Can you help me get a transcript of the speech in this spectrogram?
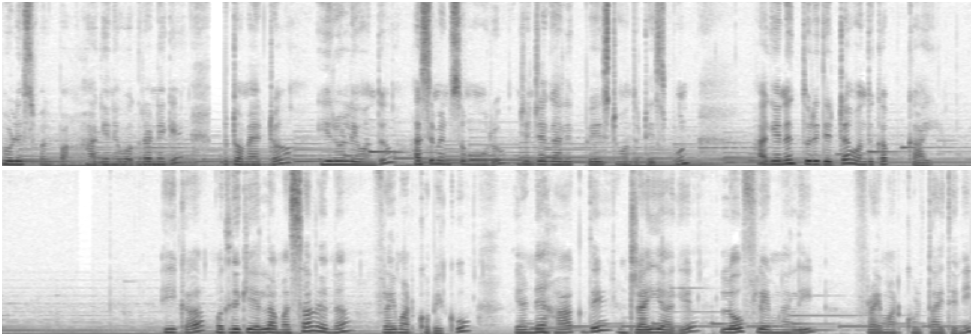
ಹುಳಿ ಸ್ವಲ್ಪ ಹಾಗೆಯೇ ಒಗ್ಗರಣೆಗೆ ಟೊಮ್ಯಾಟೊ, ಈರುಳ್ಳಿ ಒಂದು, ಹಸಿಮೆಣಸು ಮೂರು, ಜಿಂಜರ್ ಗಾರ್ಲಿಕ್ ಪೇಸ್ಟ್ ಒಂದು ಟೀ ಸ್ಪೂನ್ ಹಾಗೆಯೇ ತುರಿದಿಟ್ಟ ಒಂದು ಕಪ್ ಕಾಯಿ. ಈಗ ಮೊದಲಿಗೆ ಎಲ್ಲ ಮಸಾಲೆನ ಫ್ರೈ ಮಾಡ್ಕೋಬೇಕು. ಎಣ್ಣೆ ಹಾಕದೆ ಡ್ರೈ ಆಗಿ ಲೋ ಫ್ಲೇಮ್ನಲ್ಲಿ ಫ್ರೈ ಮಾಡ್ಕೊಳ್ತಾ ಇದ್ದೀನಿ.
